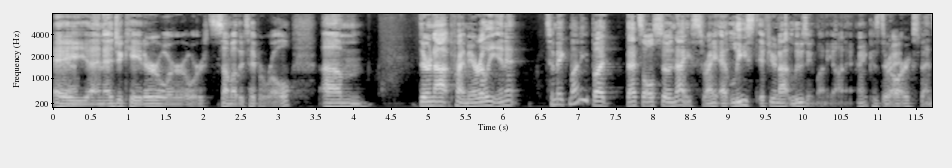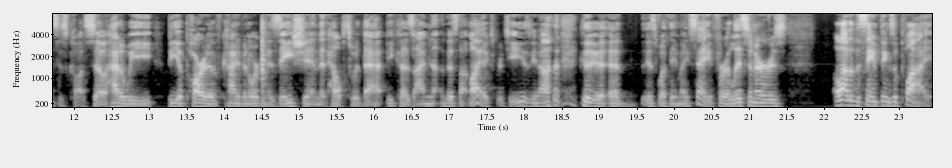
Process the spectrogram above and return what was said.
a yeah. an educator or or some other type of role. Um, they're not primarily in it to make money, but that's also nice, right? At least if you're not losing money on it, right? Because there right. are expenses costs. So how do we be a part of kind of an organization that helps with that? Because I'm not, that's not my expertise, you know, is what they might say. For listeners, a lot of the same things apply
